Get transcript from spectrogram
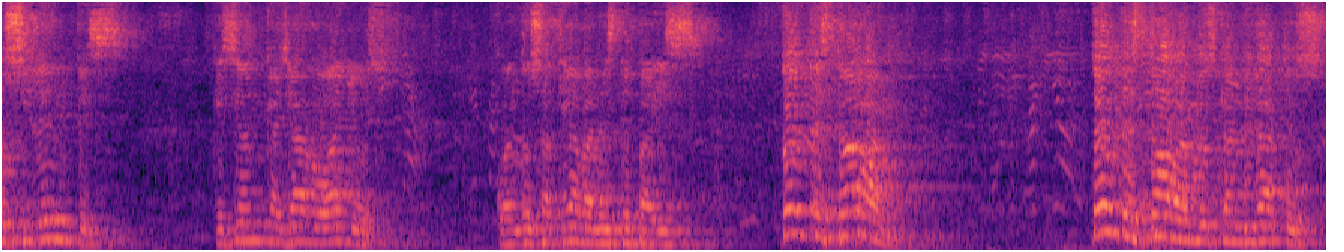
los silentes que se han callado años cuando saqueaban este país. ¿Dónde estaban? ¿Dónde estaban los candidatos?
